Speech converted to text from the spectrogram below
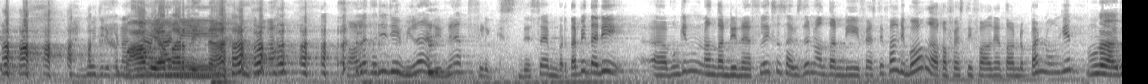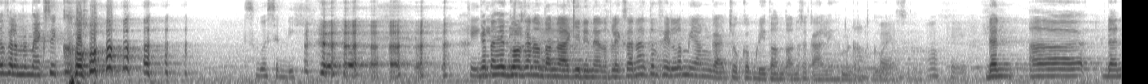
Ah, gue jadi penasaran maaf ya. Marlina Soalnya tadi dia bilang di Netflix Desember. Tapi tadi eh, mungkin nonton di Netflix terus habis itu nonton di festival dibawa nggak ke festivalnya tahun depan mungkin? enggak itu film Meksiko Terus gue sedih. Kayak Enggak, tapi gini gue akan nonton lagi di Netflix karena itu film yang nggak cukup ditonton sekali menurut gue sih. Oke. Dan eh, dan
